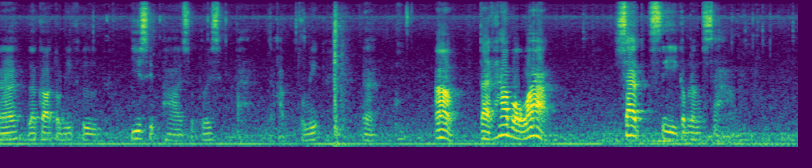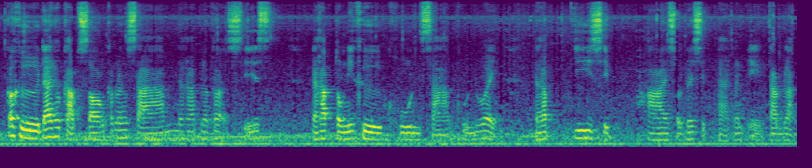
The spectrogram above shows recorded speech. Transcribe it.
นะ แล้วก็ตรงนี้คือ 20 พายส่วนด้วย 18 นะครับ ตรงนี้นะอ้าวแต่ถ้าบอกว่า z 4กำลัง3 ก็คือได้เท่ากับ 2กำลัง3นะครับ แล้วก็ซิสนะครับ ตรงนี้คือคูณ 3 คูณด้วยนะครับ 20 พายส่วนด้วย 18 นั่นเองตามหลัก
